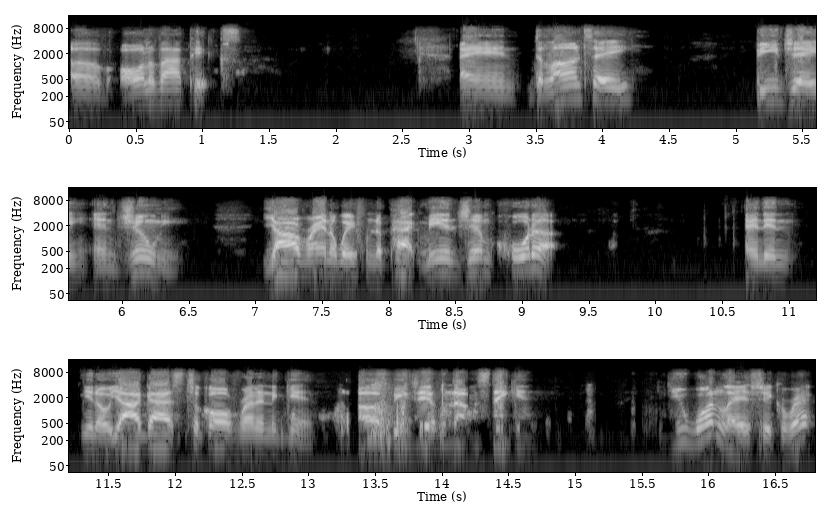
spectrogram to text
of all of our picks, and Delonte, BJ, and Junie, y'all ran away from the pack. Me and Jim caught up, and then you know y'all guys took off running again. Uh, BJ, if I'm not mistaken, you won last year, correct?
